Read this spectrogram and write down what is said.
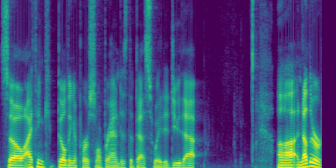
So i think building a personal brand is the best way to do that. Uh, another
